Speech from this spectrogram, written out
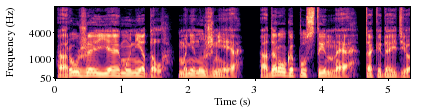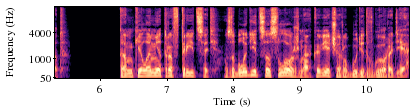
Оружие я ему не дал, мне нужнее. А дорога пустынная, так и дойдет. Там километров тридцать, заблудиться сложно, к вечеру будет в городе.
